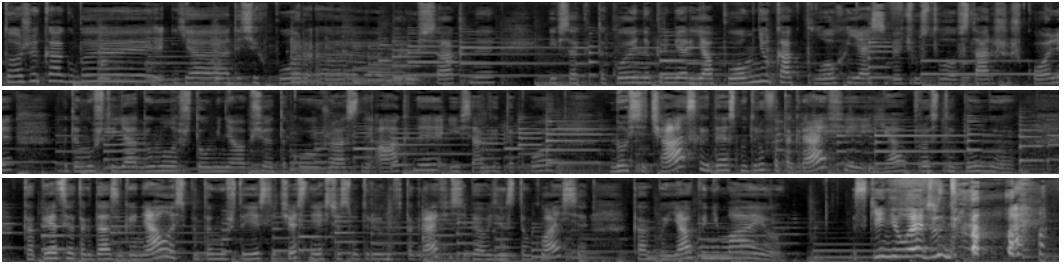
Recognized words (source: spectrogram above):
тоже как бы я до сих пор э, борюсь с акне и всякое такое. Например, я помню, как плохо я себя чувствовала в старшей школе, потому что я думала, что у меня вообще такой ужасный акне и всякое такое. Но сейчас, когда я смотрю фотографии, я просто думаю, капец, я тогда загонялась, потому что, если честно, я сейчас смотрю на фотографии себя в 11 классе, как бы я понимаю, Skinny Legend.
